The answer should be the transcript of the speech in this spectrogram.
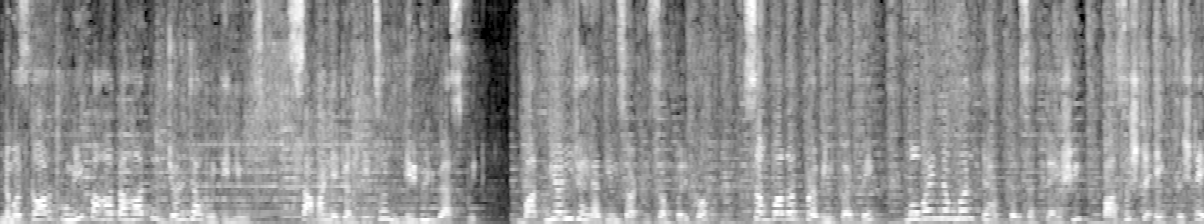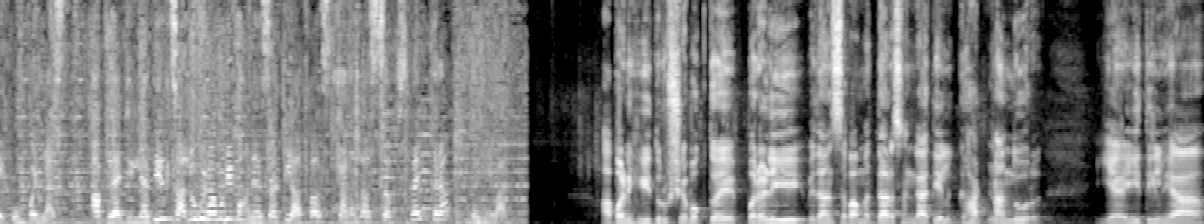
नमस्कार तुम्ही पाहत आहात जनजागृती न्यूज. सामान्य जनतेचं निर्भीड व्यासपीठ. बातमी आणि जाहिरातींसाठी संपर्क संपादक प्रवीण करपे मोबाईल नंबर त्र्याहत्तर सत्याऐंशी बासष्ट एकसष्ट एकोणपन्नास. आपल्या जिल्ह्यातील चालू घडामोडी पाहण्यासाठी आताच चॅनलला सबस्क्राईब करा. धन्यवाद. आपण ही दृश्य बघतोय परळी विधानसभा मतदारसंघातील घाट नांदूर. या येथील ह्या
